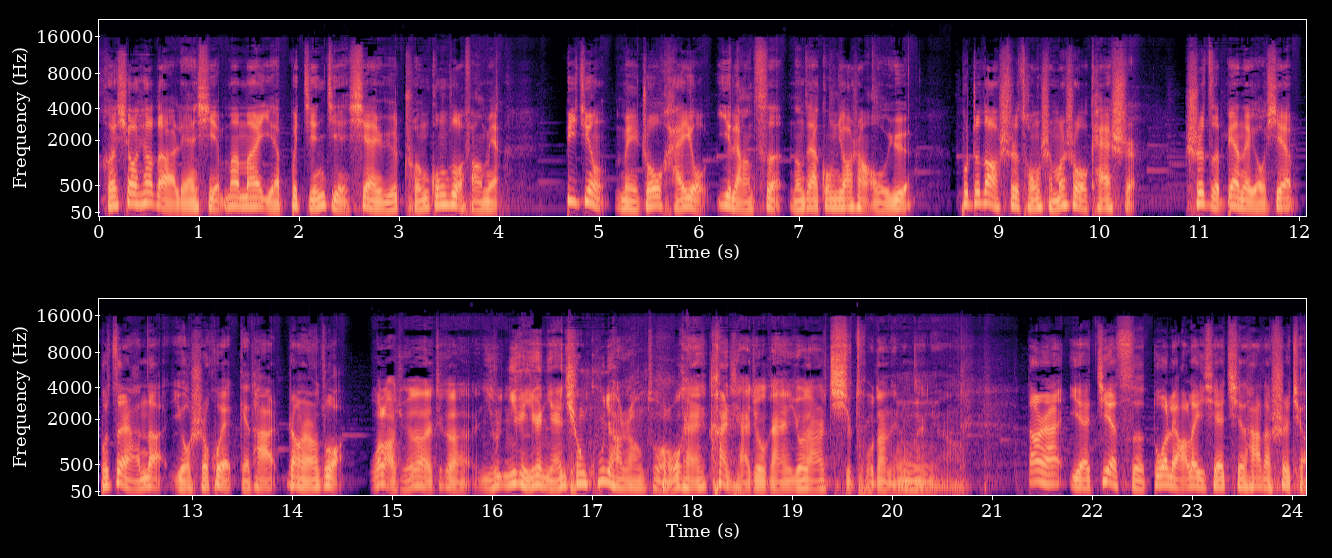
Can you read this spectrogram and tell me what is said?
和潇潇的联系慢慢也不仅仅限于纯工作方面，毕竟每周还有一两次能在公交上偶遇。不知道是从什么时候开始，狮子变得有些不自然的，有时会给他让让座。我老觉得这个，你说你给一个年轻姑娘让座，我感觉看起来就感觉有点企图的那种感觉啊。当然，也借此多聊了一些其他的事情。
